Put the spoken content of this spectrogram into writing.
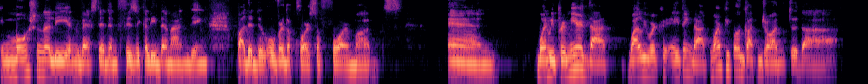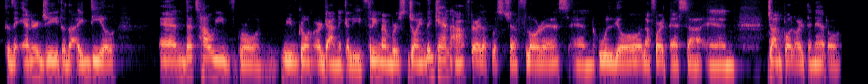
emotionally invested, and physically demanding pas de deux over the course of four months. And when we premiered that, while we were creating that, more people got drawn to the to the energy, to the ideal and that's how we've grown. We've grown organically. Three members joined again after. That was Chef Flores and Julio La Fortesa and John Paul Ortenero.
